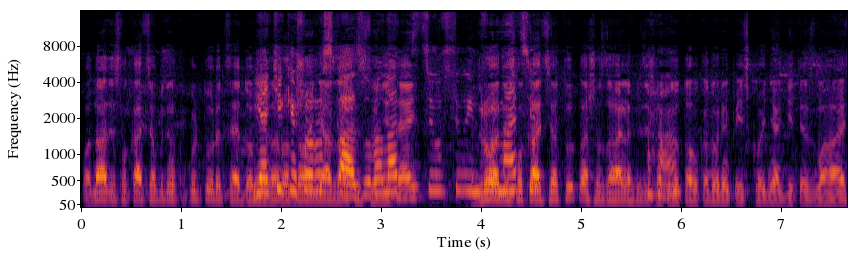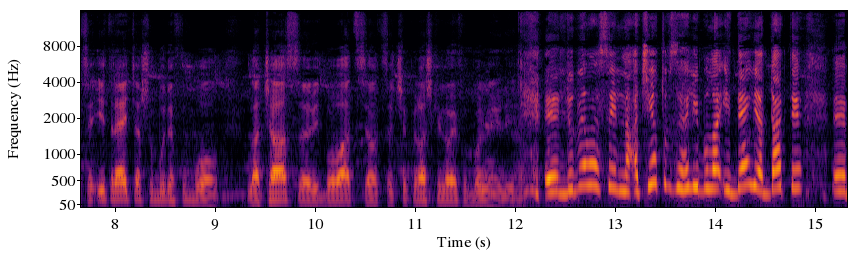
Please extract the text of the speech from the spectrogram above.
Одна дислокація будинку культури це до Я тільки що міжнародного дня захисту розказувала дітей. цю всю Друга інформацію. дислокація тут наша загальна фізична Ага. підготовка до Олімпійського дня. Діти змагаються. І третя, що буде футбол на час е, відбуватися. Оце чемпіонат шкільної футбольної ліги. Е, Людмила Васильівна, а чия тут взагалі була ідея дати е,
